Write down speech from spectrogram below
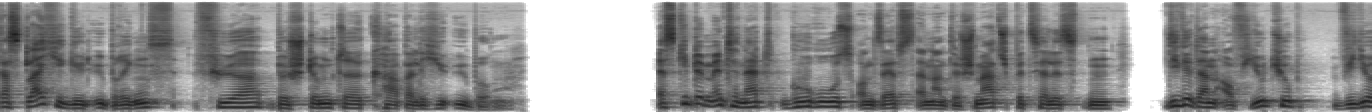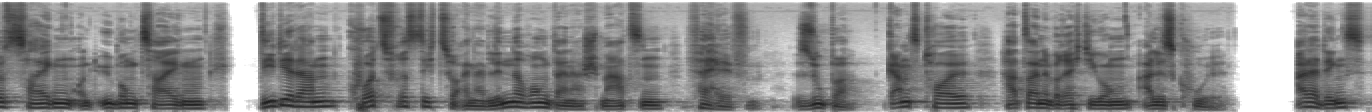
Das gleiche gilt übrigens für bestimmte körperliche Übungen. Es gibt im Internet Gurus und selbsternannte Schmerzspezialisten, die dir dann auf YouTube Videos zeigen und Übungen zeigen, die dir dann kurzfristig zu einer Linderung deiner Schmerzen verhelfen. Super, ganz toll, hat seine Berechtigung, alles cool. Allerdings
